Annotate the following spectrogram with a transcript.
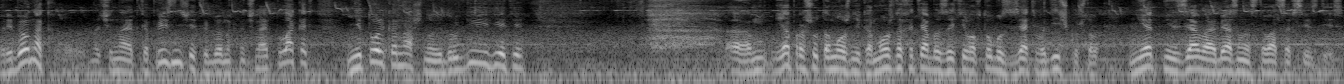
Ребенок начинает капризничать, ребенок начинает плакать. Не только наш, но и другие дети. Эм, я прошу таможника, можно хотя бы зайти в автобус, взять водичку, что нет, нельзя, вы обязаны оставаться все здесь.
